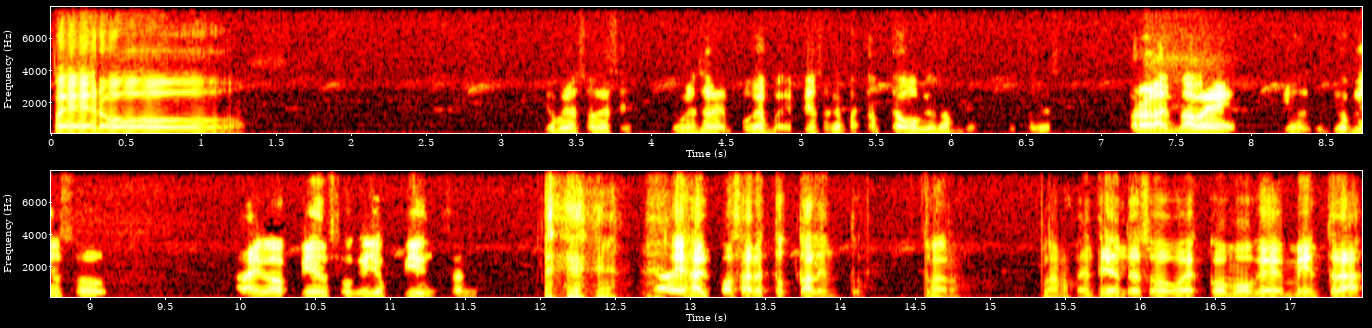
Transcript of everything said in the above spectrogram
Pero yo pienso que sí. Yo pienso que, porque pienso que es bastante obvio también. Pienso que sí. Pero a la misma vez, yo, yo pienso, a la misma vez pienso que ellos piensan a dejar pasar estos talentos. Claro, claro. ¿Me entiendes? Eso es como que mientras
